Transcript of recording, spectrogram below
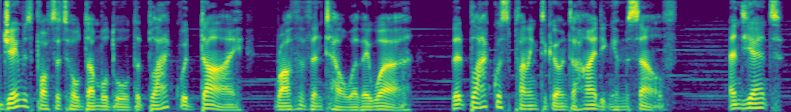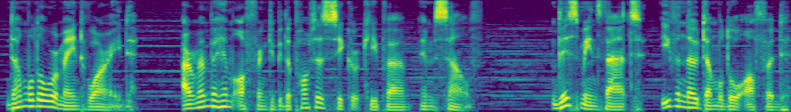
James Potter told Dumbledore that Black would die rather than tell where they were, that Black was planning to go into hiding himself, and yet, Dumbledore remained worried. I remember him offering to be the Potter's secret keeper himself. This means that, even though Dumbledore offered,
